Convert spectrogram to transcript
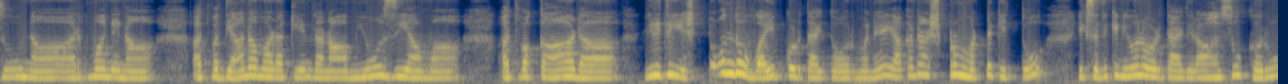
ಝೂನಾ, ಅರಮನೆನಾ? ಅಥವಾ ಧ್ಯಾನ ಮಾಡೋ ಕೇಂದ್ರನಾ? ಮ್ಯೂಸಿಯಮ್ಮ ಅಥವಾ ಕಾಡ? ಈ ರೀತಿ ಎಷ್ಟೊಂದು ವೈಬ್ ಕೊಡ್ತಾ ಇತ್ತು ಅವ್ರ ಮನೆ. ಯಾಕಂದರೆ ಅಷ್ಟರ ಮಟ್ಟಕ್ಕಿತ್ತು. ಈಗ ಸದ್ಯಕ್ಕೆ ನೀವು ನೋಡ್ತಾ ಇದ್ದೀರಾ? ಹಸು, ಕರು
